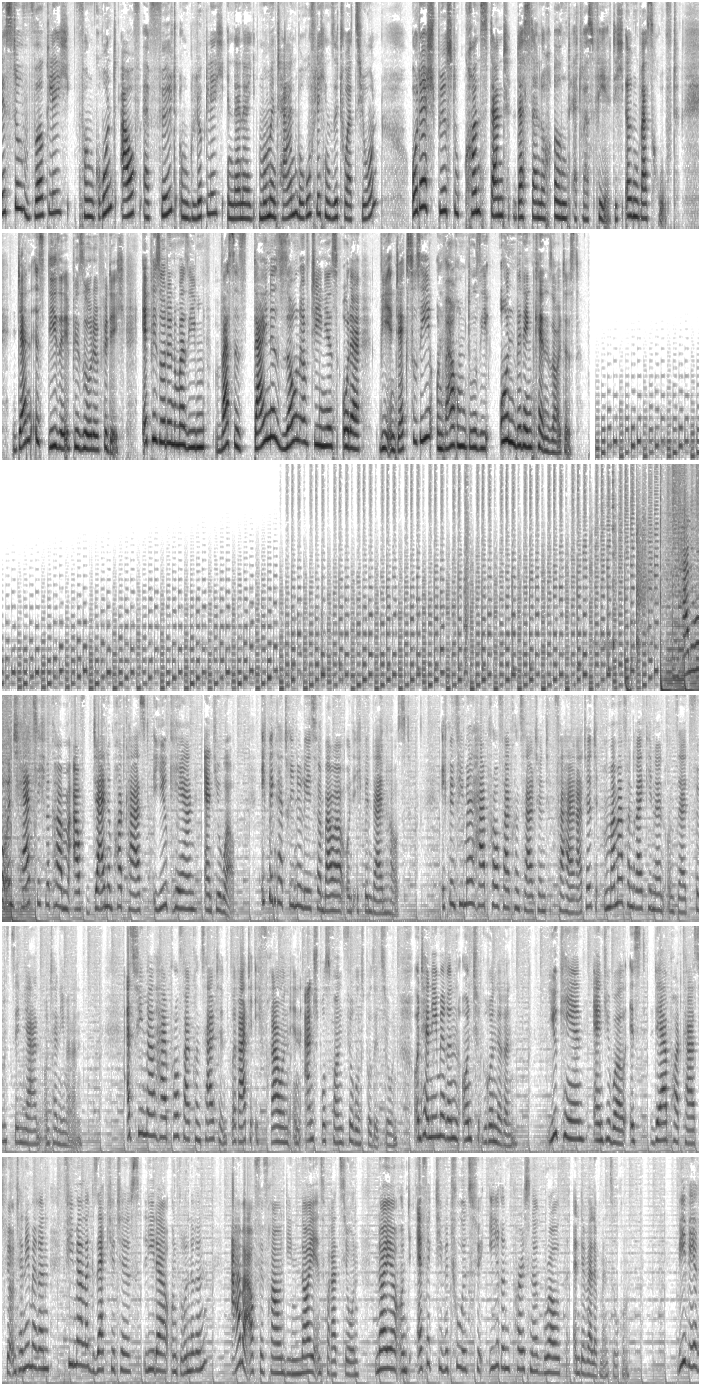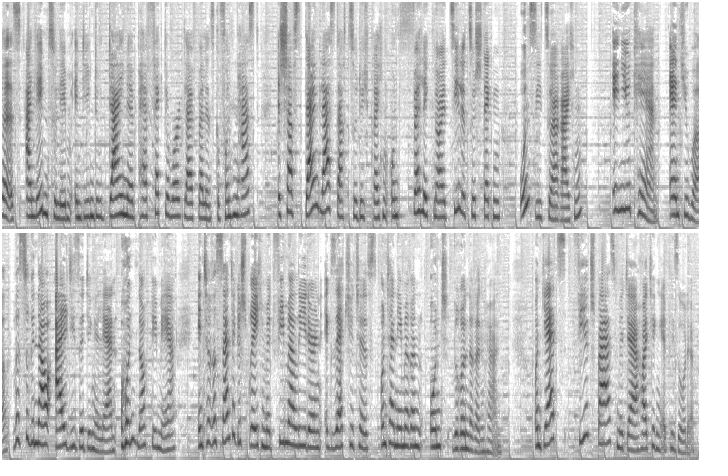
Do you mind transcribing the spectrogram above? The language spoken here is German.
Bist du wirklich von Grund auf erfüllt und glücklich in deiner momentanen beruflichen Situation? Oder spürst du konstant, dass da noch irgendetwas fehlt, dich irgendwas ruft? Dann ist diese Episode für dich. Episode Nummer 7. Was ist deine Zone of Genius oder wie entdeckst du sie und warum du sie unbedingt kennen solltest? Herzlich willkommen auf deinem Podcast You Can and You Will. Ich bin Katrine Luis von Bauer und ich bin dein Host. Ich bin Female High Profile Consultant, verheiratet, Mama von drei Kindern und seit 15 Jahren Unternehmerin. Als Female High Profile Consultant berate ich Frauen in anspruchsvollen Führungspositionen, Unternehmerinnen und Gründerinnen. You Can and You Will ist der Podcast für Unternehmerinnen, Female Executives, Leader und Gründerinnen, aber auch für Frauen, die neue Inspiration, neue und effektive Tools für ihren Personal Growth and Development suchen. Wie wäre es, ein Leben zu leben, in dem du deine perfekte Work-Life-Balance gefunden hast, es schaffst, dein Glasdach zu durchbrechen und völlig neue Ziele zu stecken und sie zu erreichen? In You Can and You Will wirst du genau all diese Dinge lernen und noch viel mehr. Interessante Gespräche mit Female Leadern, Executives, Unternehmerinnen und Gründerinnen hören. Und jetzt viel Spaß mit der heutigen Episode.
